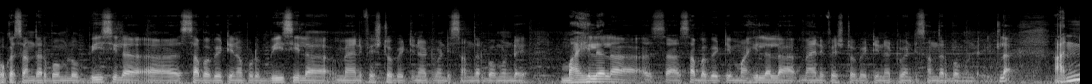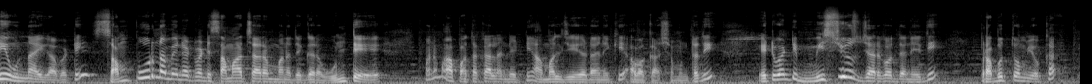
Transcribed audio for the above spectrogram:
ఒక సందర్భంలో బీసీల సభ పెట్టినప్పుడు బీసీల మేనిఫెస్టో పెట్టినటువంటి సందర్భం ఉండే. మహిళల స- సభ పెట్టి మహిళల మేనిఫెస్టో పెట్టినటువంటి సందర్భం ఉండే. ఇట్లా అన్నీ ఉన్నాయి కాబట్టి సంపూర్ణమైనటువంటి సమాచారం మన దగ్గర ఉంటే మనం ఆ పథకాలన్నింటినీ అమలు చేయడానికి అవకాశం ఉంటుంది. ఎటువంటి మిస్యూజ్ జరగొద్దనేది ప్రభుత్వం యొక్క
